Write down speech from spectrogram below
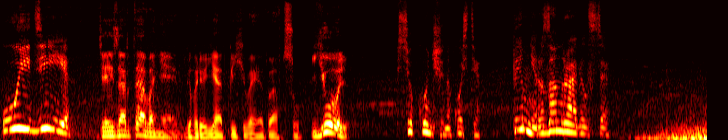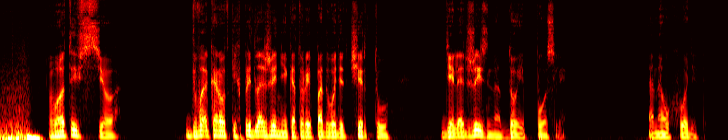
Уйди! «Тебя изо рта воняет», — говорю я, отпихивая эту овцу. «Юль!» Все кончено, Костя. Ты мне разонравился. Вот и все. Два коротких предложения, которые подводят черту, делят жизнь на до и после. Она уходит.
